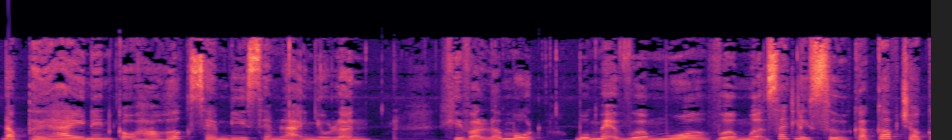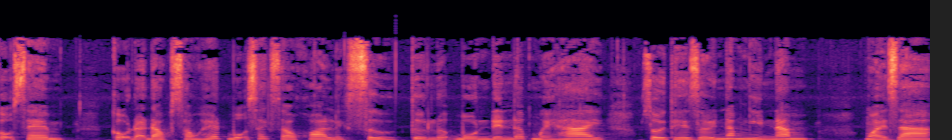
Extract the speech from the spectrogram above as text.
Đọc thấy hay nên cậu hào hức xem đi xem lại nhiều lần. Khi vào lớp 1, bố mẹ vừa mua vừa mượn sách lịch sử các cấp cho cậu xem. Cậu đã đọc xong hết bộ sách giáo khoa lịch sử từ lớp 4 đến lớp 12, rồi Thế giới 5.000 năm. Ngoài ra,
